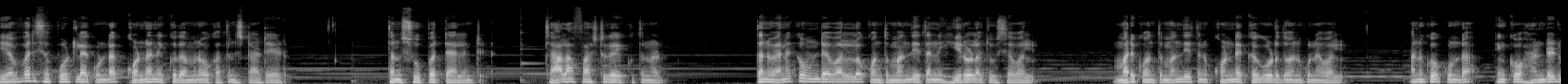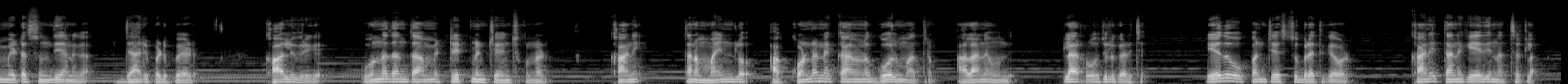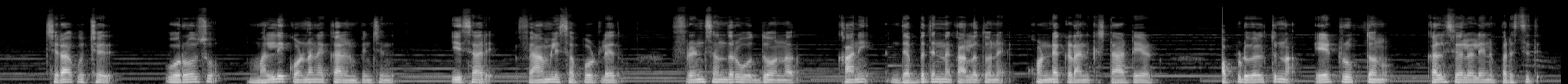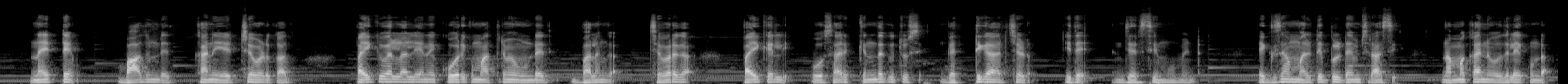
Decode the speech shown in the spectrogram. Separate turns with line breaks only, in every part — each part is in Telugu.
ఎవ్వరి సపోర్ట్ లేకుండా కొండను ఎక్కుదామని ఒక అతను స్టార్ట్ అయ్యాడు. తను సూపర్ టాలెంటెడ్ చాలా ఫాస్ట్గా ఎక్కుతున్నాడు. తను వెనక ఉండే వాళ్ళలో కొంతమంది ఇతన్ని హీరోలా చూసేవాళ్ళు. మరి కొంతమంది ఇతను కొండ ఎక్కకూడదు అనుకునేవాళ్ళు. అనుకోకుండా ఇంకో హండ్రెడ్ మీటర్స్ ఉంది అనగా జారి పడిపోయాడు. కాళ్ళు విరిగాయి ఉన్నదంతా అమ్మి ట్రీట్మెంట్ చేయించుకున్నాడు. కానీ తన మైండ్లో ఆ కొండనెక్కాలన్న గోల్ మాత్రం అలానే ఉంది. ఇలా రోజులు గడిచాయి. ఏదో పని చేస్తూ బ్రతికేవాడు. కానీ తనకి ఏది నచ్చట్లా. చిరాకొచ్చేది. ఓ రోజు మళ్ళీ కొండనెక్కాలనిపించింది. ఈసారి ఫ్యామిలీ సపోర్ట్ లేదు. ఫ్రెండ్స్ అందరూ వద్దు అన్నారు. కానీ దెబ్బతిన్న కాళ్ళతోనే కొండెక్కడానికి స్టార్ట్ అయ్యాడు. అప్పుడు వెళ్తున్న ఏ ట్రూప్తోనూ కలిసి వెళ్ళలేని పరిస్థితి. నైట్ టైం బాధ ఉండేది కానీ ఏడ్చేవాడు కాదు. పైకి వెళ్ళాలి అనే కోరిక మాత్రమే ఉండేది బలంగా. చివరగా పైకెళ్ళి ఓసారి కిందకు చూసి గట్టిగా అరిచాడు. ఇదే Jersey moment. Exam multiple times రాసి నమ్మకాన్ని వదిలేకుండా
